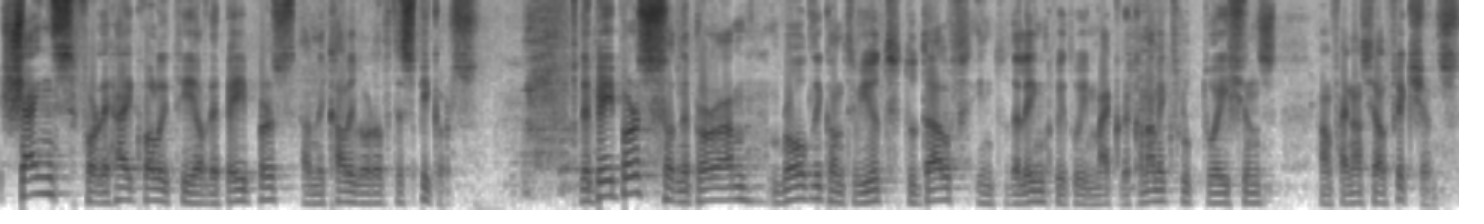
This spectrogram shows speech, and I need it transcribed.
shines for the high quality of the papers and the caliber of the speakers. The papers on the program broadly contribute to delve into the link between macroeconomic fluctuations and financial frictions,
